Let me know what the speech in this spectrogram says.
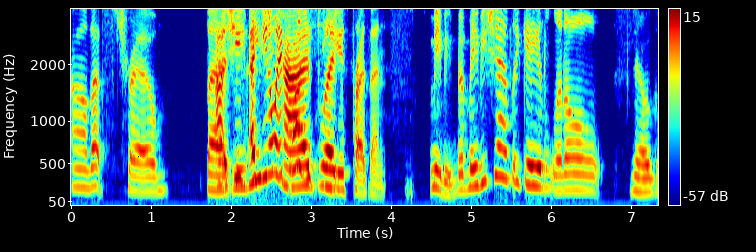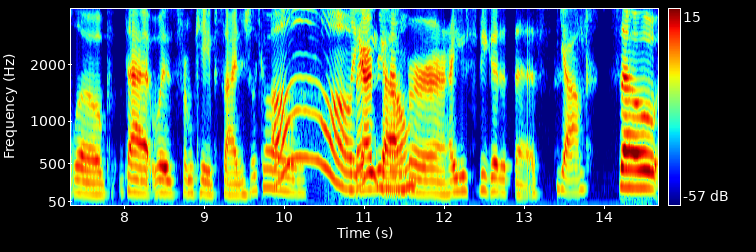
Oh, that's true. But Uh, she's, uh, maybe you know she what? It's had, just like CJ's presence. maybe, but maybe she had like a little snow globe that was from Capeside, and she's like, "Oh, Oh, like there I you go. remember, I used to be good at this." Yeah. So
